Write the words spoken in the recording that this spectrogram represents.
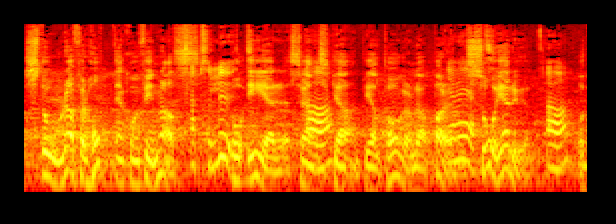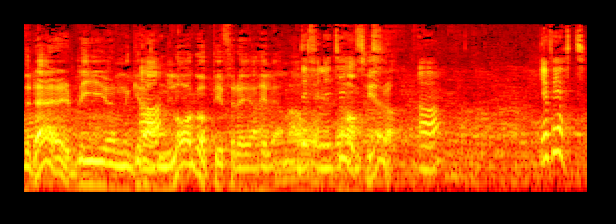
stora förhoppningar kommer finnas Absolut. på er svenska deltagare och löpare. Så är det ju. Ja. Och det där blir ju en grannlaga uppgift för dig Helena att- Definitivt. att hantera. Ja. Jag vet.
